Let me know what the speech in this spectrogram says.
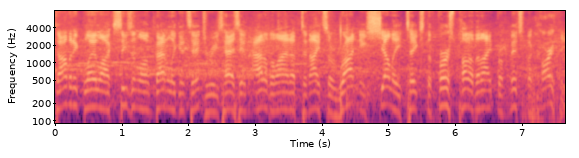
Dominic Blaylock's season-long battle against injuries has him out of the lineup tonight. So Rodney Shelley takes the first punt of the night from Mitch McCarthy.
